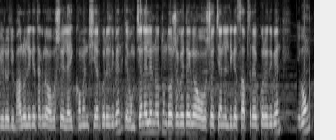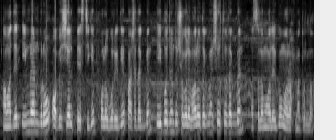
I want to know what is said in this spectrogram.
ভিডিওটি ভালো লেগে থাকলে অবশ্যই লাইক কমেন্ট শেয়ার করে দিবেন এবং চ্যানেলে নতুন দর্শক হয়ে থাকলে অবশ্যই চ্যানেলটিকে সাবস্ক্রাইব করে দিবেন এবং আমাদের ইমরান ব্রো অফিসিয়াল পেজটিকে ফলো করে দিয়ে পাশে থাকবেন। এই পর্যন্ত সকলে ভালো থাকবেন, সুস্থ থাকবেন। আসসালামু আলাইকুম রহমতুল্লাহ।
